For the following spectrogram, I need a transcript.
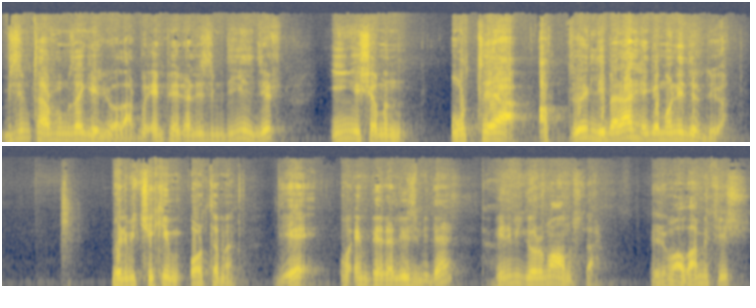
bizim tarafımıza geliyorlar. Bu emperyalizm değildir. İyi yaşamın ortaya attığı liberal hegemonidir diyor. Böyle bir çekim ortamı diye o emperyalizmi de yeni bir yoruma almışlar. Dedim vallahi müthiş.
